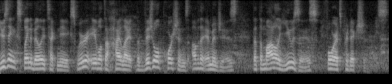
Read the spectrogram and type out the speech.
Using explainability techniques, we were able to highlight the visual portions of the images that the model uses for its predictions.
